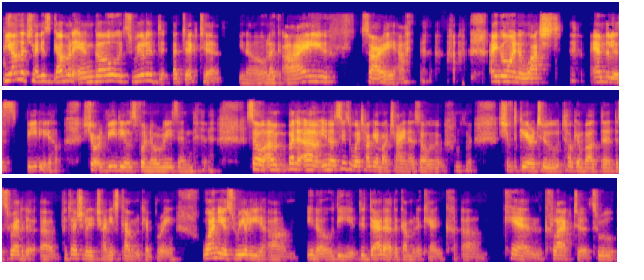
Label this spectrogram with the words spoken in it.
beyond the Chinese government angle. It's really addictive. You know, like I sorry I, I go and watch endless video short videos for no reason. So um, but uh, you know since we're talking about china so shift gear to talking about the, the threat that uh, potentially chinese government can bring. One is really um, you know the the data the government can um, can collect through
